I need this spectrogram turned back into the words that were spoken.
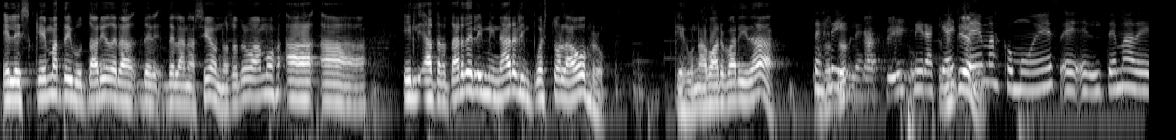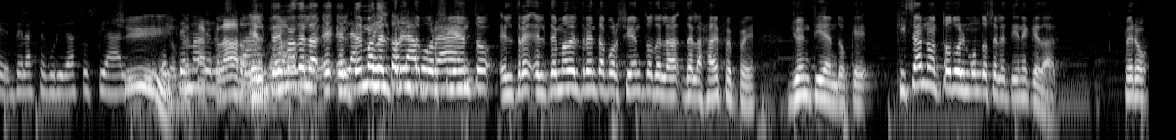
el esquema tributario de la, de, la nación. Nosotros vamos a, a tratar de eliminar el impuesto al ahorro, que es una barbaridad. Terrible. Mira, aquí hay temas como es eh, el, tema de, la seguridad social, el tema de los el tema de el, tema del 30%, el, el, tema del 30% de, la, de las AFP, yo entiendo que quizás no a todo el mundo se le tiene que dar. Pero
